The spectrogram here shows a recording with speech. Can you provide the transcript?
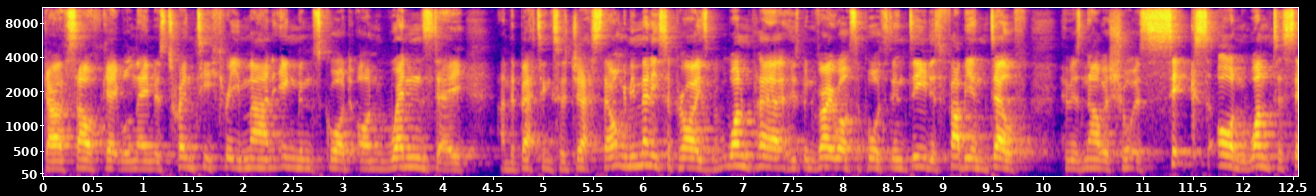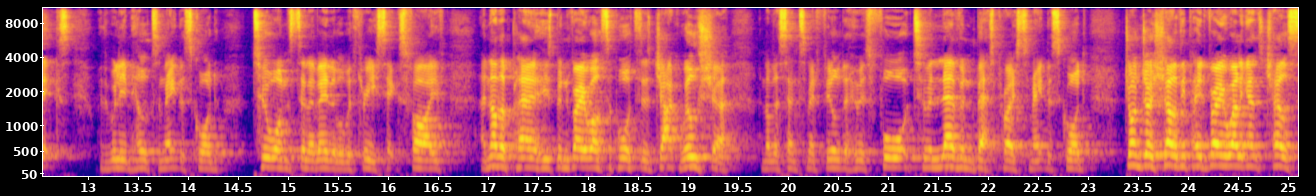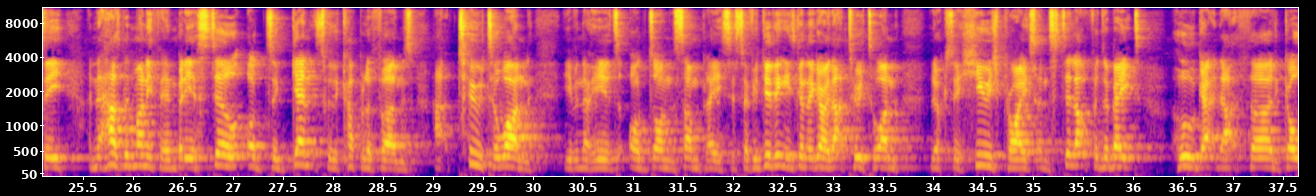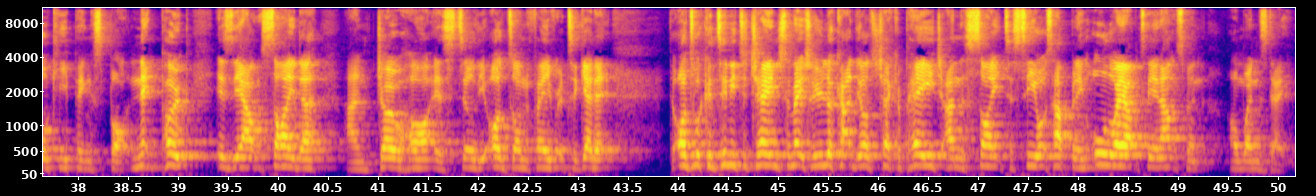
Gareth Southgate will name his 23 man England squad on Wednesday, and the betting suggests there aren't going to be many surprises, but one player who's been very well supported indeed is Fabian Delph, who is now as short as 6 on, 1 to 6, with William Hill to make the squad, 2 on still available with 365. Another player who's been very well supported is Jack Wilshere, another centre midfielder who is 4 to 11 best price to make the squad. Jonjo Shelvey played very well against Chelsea and there has been money for him, but he is still odds against with a couple of firms at 2 to 1, even though he is odds on some places. So if you do think he's going to go, that 2 to 1 looks a huge price and still up for debate who'll get that third goalkeeping spot. Nick Pope is the outsider and Joe Hart is still the odds on favourite to get it. The odds will continue to change, so make sure you look at the Oddschecker page and the site to see what's happening all the way up to the announcement on Wednesday.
